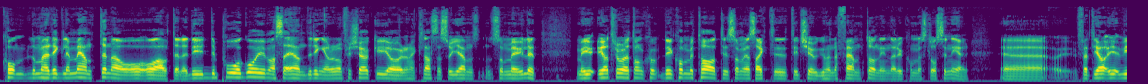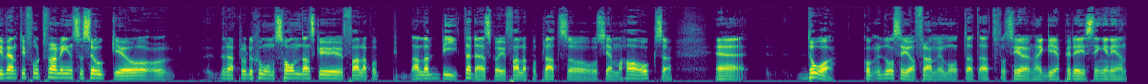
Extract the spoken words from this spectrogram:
kom, de här reglementena och, och allt det där. Det, det, pågår ju massa ändringar och de försöker göra den här klassen så jämn som möjligt. Men jag tror att de, det kommer ta till, som jag sagt, eh, till 2015 innan det kommer slå sig ner. Eh, för att jag, vi väntar ju fortfarande in Suzuki och, och den här produktionshondan ska ju falla på alla bitar där ska ju falla på plats och hos Yamaha också. Eh, då då ser jag fram emot att, att få se den här GP-racingen igen.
